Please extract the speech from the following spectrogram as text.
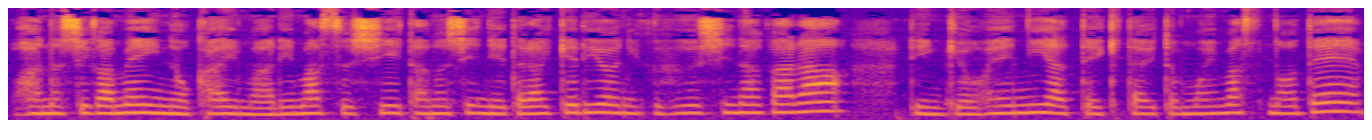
お話がメインの回もありますし、楽しんでいただけるように工夫しながら、臨機応変にやっていきたいと思いますので、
